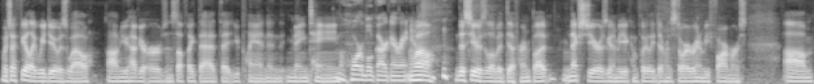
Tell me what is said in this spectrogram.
which I feel like we do as well. Um, you have your herbs and stuff like that that you plant and maintain. I'm a horrible gardener right now. Well, this year is a little bit different, but next year is going to be a completely different story. We're going to be farmers. Um,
